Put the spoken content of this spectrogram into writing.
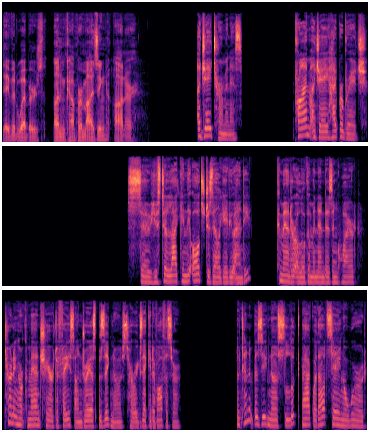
David Weber's Uncompromising Honor. Ajay Terminus. Prime Ajay Hyperbridge. So you still liking the odds Giselle gave you, Andy? Commander Aloka Menendez inquired, turning her command chair to face Andreas Bezignos, her executive officer. Lieutenant Bezignos looked back without saying a word,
